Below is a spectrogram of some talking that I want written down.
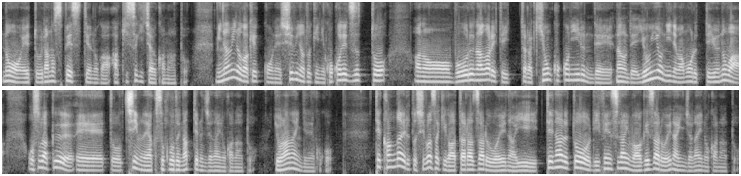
の、えっ、と、裏のスペースっていうのが空きすぎちゃうかなと。南野が結構ね、守備の時にここでずっと、あのー、ボール流れていったら基本ここにいるんで、なので442で守るっていうのは、おそらく、えっ、と、チームの約束事になってるんじゃないのかなと。寄らないんでね、ここ。って考えると柴崎が当たらざるを得ない。ってなると、ディフェンスラインは上げざるを得ないんじゃないのかなと。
